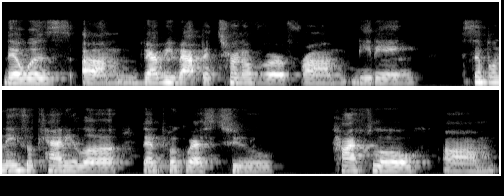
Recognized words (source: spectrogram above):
There was um, very rapid turnover from needing simple nasal cannula, then progressed to high flow um,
